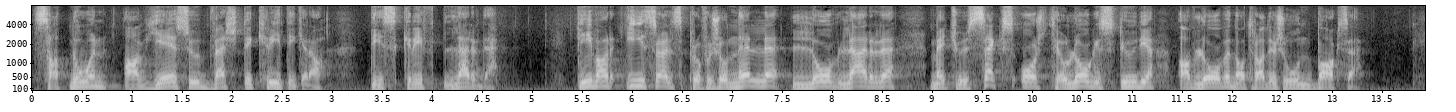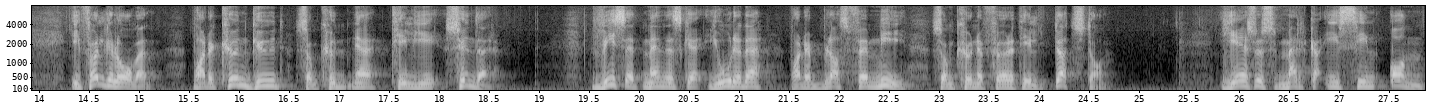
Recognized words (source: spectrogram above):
satt noen av Jesu verste kritikere, de skriftlærde. De var Israels profesjonelle lovlærere med 26 års teologisk studie av loven og tradisjonen bak seg. Ifølge loven var det kun Gud som kunne tilgi synder. Hvis et menneske gjorde det, var det blasfemi som kunne føre til dødsdom. Jesus merka i sin ånd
